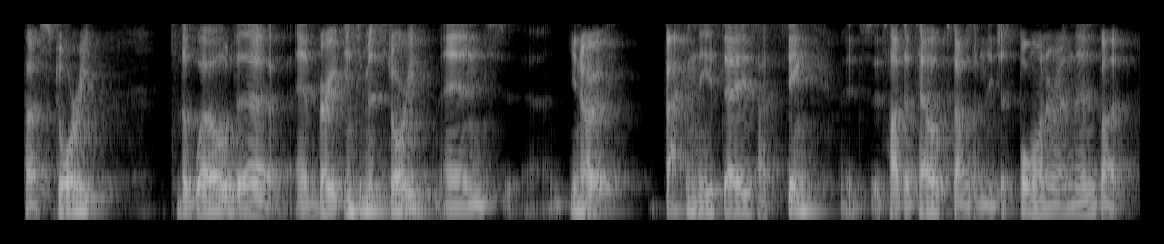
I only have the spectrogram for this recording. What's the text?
her story to the world, uh, a very intimate story, and uh, you know back in these days, I think it's it's hard to tell because I was only just born around then, but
